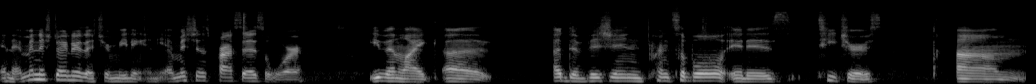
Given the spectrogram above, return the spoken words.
an administrator that you're meeting in the admissions process or even like a, a division principal. It is teachers, um,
